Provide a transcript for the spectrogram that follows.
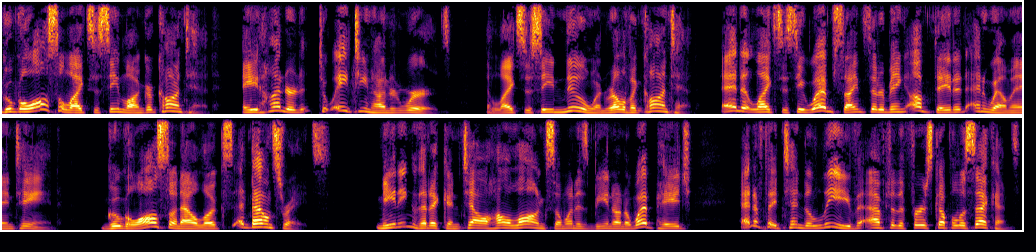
Google also likes to see longer content, 800 to 1800 words. It likes to see new and relevant content, and it likes to see websites that are being updated and well maintained. Google also now looks at bounce rates, meaning that it can tell how long someone has been on a web page and if they tend to leave after the first couple of seconds.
